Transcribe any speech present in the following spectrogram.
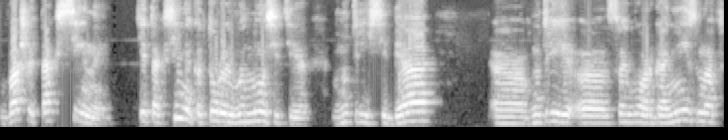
ваши токсины, те токсины, которые вы носите внутри себя, э, внутри э, своего организма, в,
